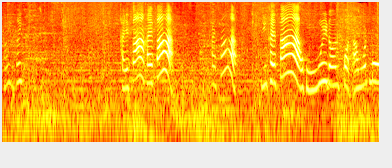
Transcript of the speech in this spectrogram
เฮ้ยเฮ้ย ไคซ่าไคซ่าไคซ่ายิงไคซ่าโอ้โหโดนปลดอาวุธหมู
